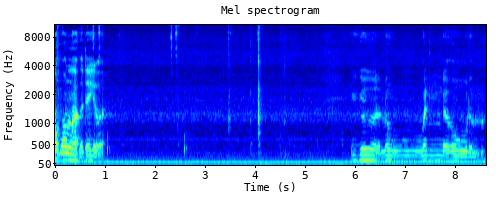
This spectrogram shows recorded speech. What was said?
Want one like the dealer. You gotta know when to hold 'em,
